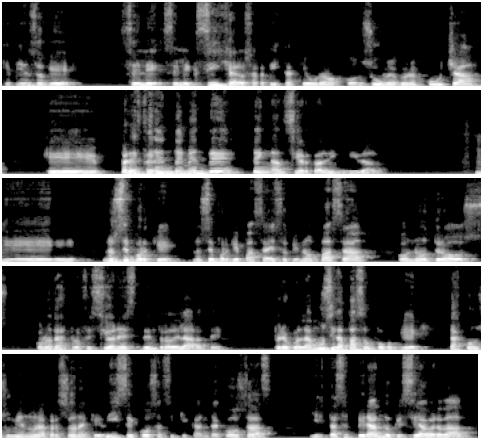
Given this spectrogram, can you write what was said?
que pienso que se le, se le exige a los artistas que uno consume o que uno escucha que preferentemente tengan cierta dignidad que no sé por qué, no sé por qué pasa eso que no pasa con otros, con otras profesiones dentro del arte. Pero con la música pasa un poco que estás consumiendo una persona que dice cosas y que canta cosas y estás esperando que sea verdad.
